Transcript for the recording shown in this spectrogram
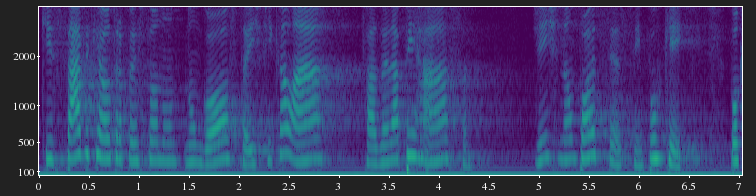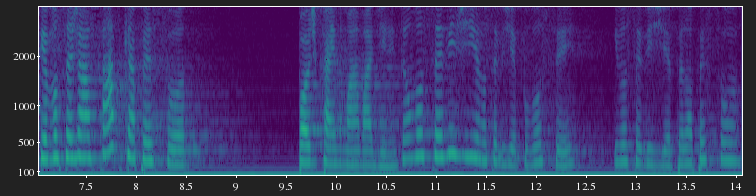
que sabe que a outra pessoa não, não gosta e fica lá, fazendo a pirraça. Gente, não pode ser assim. Por quê? Porque você já sabe que a pessoa pode cair numa armadilha. Então você vigia, você vigia por você e você vigia pela pessoa.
